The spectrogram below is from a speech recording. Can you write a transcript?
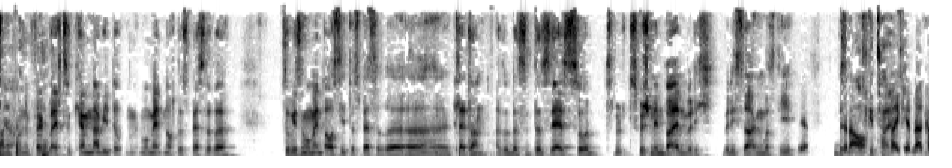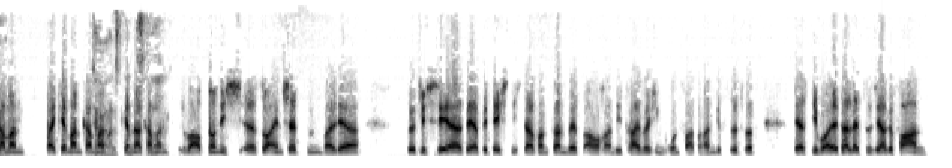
Ja, und im Vergleich ja. zu Kemner wiederum im Moment noch das bessere, so wie es im Moment aussieht, das bessere äh, Klettern. Also das, das er ist so zwischen den beiden, würde ich, würde ich sagen, was die ja, genau. aufgeteilt. Bei Kemner kann man, bei Kemner kann, kann man, man Kemner kann man überhaupt noch nicht äh, so einschätzen, weil der wirklich sehr, sehr bedächtig da von Sunweb auch an die dreiwöchigen Grundfahrten rangeführt wird. Der ist die Vuelta letztes Jahr gefahren,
